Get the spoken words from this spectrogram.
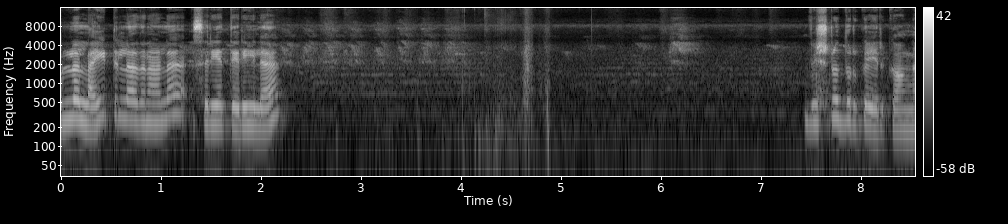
உள்ள லைட் இல்லாதனால சரியாக தெரியல. விஷ்ணு துர்க்கை இருக்காங்க.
